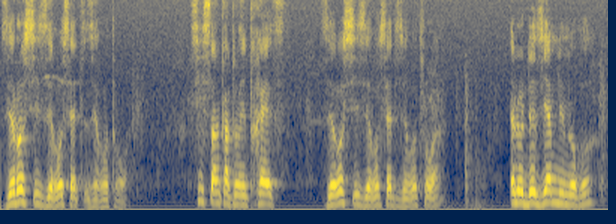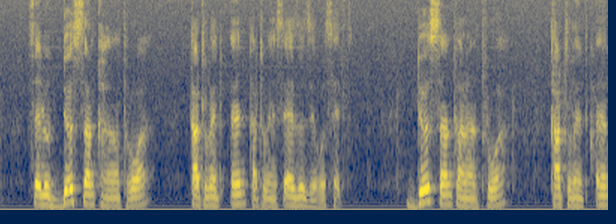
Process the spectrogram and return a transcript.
06 07 03. 693 06 07 03. Et le deuxième numéro, c'est le 243 81 96 07. 243 81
